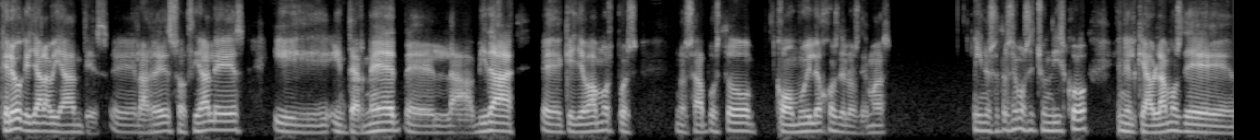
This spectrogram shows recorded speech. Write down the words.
creo que ya la había antes. Eh, las redes sociales y internet, eh, la vida eh, que llevamos, pues nos ha puesto como muy lejos de los demás. Y nosotros hemos hecho un disco en el que hablamos de,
